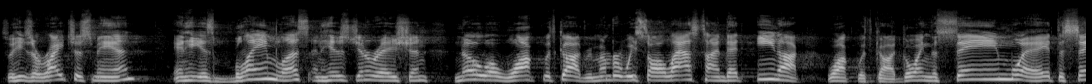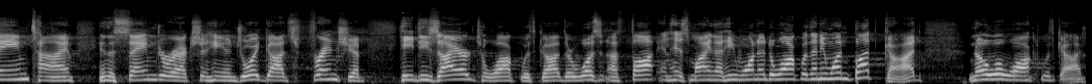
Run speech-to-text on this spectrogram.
So he's a righteous man and he is blameless in his generation. Noah walked with God. Remember, we saw last time that Enoch walk with God, going the same way at the same time in the same direction. He enjoyed God's friendship. He desired to walk with God. There wasn't a thought in his mind that he wanted to walk with anyone but God. Noah walked with God.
